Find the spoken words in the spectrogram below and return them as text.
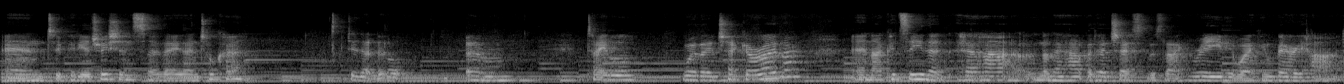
and two pediatricians so they then took her to that little um, table where they check her over and I could see that her heart, not her heart, but her chest was like really working very hard.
